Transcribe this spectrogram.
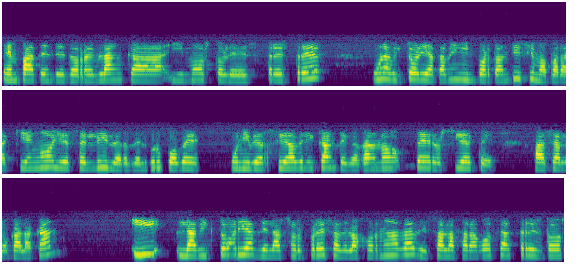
empate entre Torreblanca y Móstoles 3-3, una victoria también importantísima para quien hoy es el líder del grupo B, Universidad de Alicante, que ganó 0-7 hacia Localacán, y la victoria de la sorpresa de la jornada de Sala Zaragoza 3-2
